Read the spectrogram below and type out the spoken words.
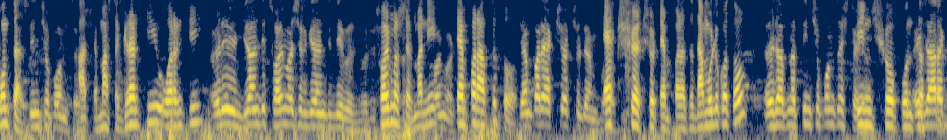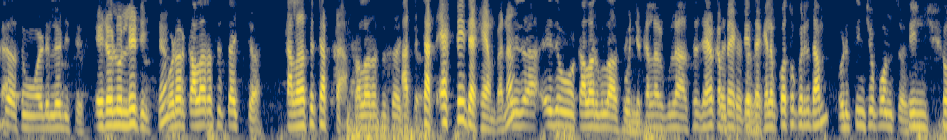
পঞ্চাশ? 350 আচ্ছা মাস্টার গ্যারান্টি ওয়ারেন্টি এটি গ্যারান্টি 6 মাসের গ্যারান্টি দিয়ে বেচবো। ছয় মাসের? মানে টেম্পার আছে তো? টেম্পার 100 100 টেম্পার একশো একশো টেম্পার আছে। দাম হলো কত? এটা আপনার 350 টাকা। তিনশো এই পঞ্চাশ যে আরেকটা আছে মামা এটা লেডিসের এটা হলো লেডিস না? ওটার কালার আছে চারটা। কালার আছে চারটা? কালার আছে চারটা। আচ্ছা চারটা একটাই দেখে আমরা না? এই যে কালারগুলো আছে ওই যে কালারগুলো আছে যাই হোক আমরা একটাই দেখালাম। কত করে দাম? ওটি তিনশো পঞ্চাশ। তিনশো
